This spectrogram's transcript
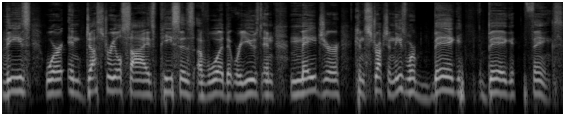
These were industrial sized pieces of wood that were used in major construction. These were big, big things.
